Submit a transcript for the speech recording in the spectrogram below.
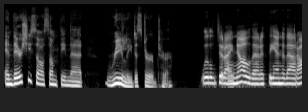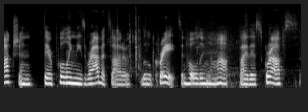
and there she saw something that really disturbed her. Little did I know that at the end of that auction, they're pulling these rabbits out of little crates and holding them up by their scruffs.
